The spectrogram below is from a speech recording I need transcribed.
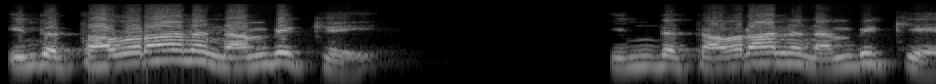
இந்த தவறான நம்பிக்கை இந்த தவறான நம்பிக்கைய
